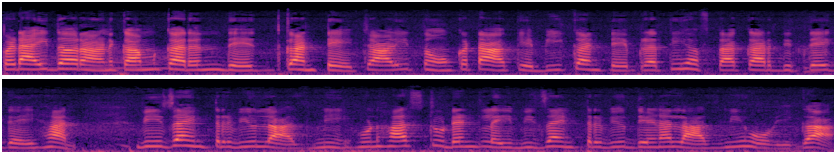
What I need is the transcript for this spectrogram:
ਪੜ੍ਹਾਈ ਦੌਰਾਨ ਕੰਮ ਕਰਨ ਦੇ ਘੰਟੇ 40 ਤੋਂ ਘਟਾ ਕੇ ਵੀਹ ਘੰਟੇ ਪ੍ਰਤੀ ਹਫ਼ਤਾ ਕਰ ਦਿੱਤੇ ਗਏ ਹਨ। ਵੀਜ਼ਾ ਇੰਟਰਵਿਊ ਲਾਜ਼ਮੀ। ਹੁਣ ਹਰ ਸਟੂਡੈਂਟ ਲਈ ਵੀਜ਼ਾ ਇੰਟਰਵਿਊ ਦੇਣਾ ਲਾਜ਼ਮੀ ਹੋਵੇਗਾ।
